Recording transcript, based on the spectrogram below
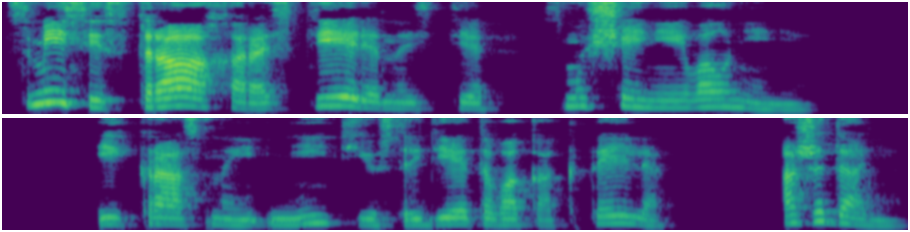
смеси страха, растерянности, смущения и волнения. И красной нитью среди этого коктейля — ожидание.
